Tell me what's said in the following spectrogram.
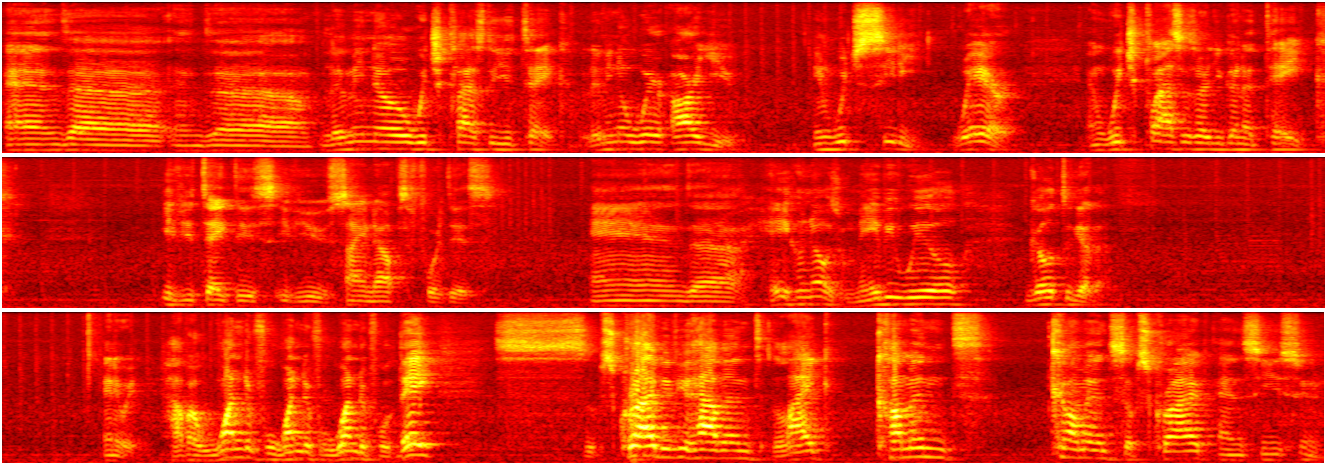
And, uh, and uh, let me know which class do you take. Let me know where are you? In which city? Where? And which classes are you gonna take? If you take this, if you sign up for this. And uh, hey, who knows? Maybe we'll go together. Anyway, have a wonderful, wonderful, wonderful day. Subscribe if you haven't. Like, comment, comment, subscribe, and see you soon.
